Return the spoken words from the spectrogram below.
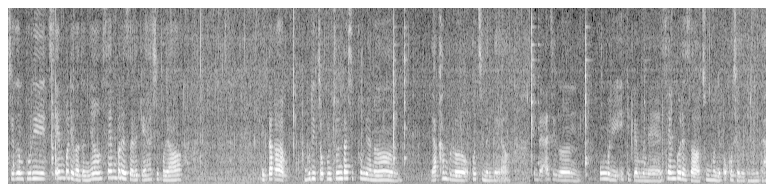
지금 불이 센 불이거든요. 센 불에서 이렇게 하시고요. 이따가 물이 조금 준다 싶으면은 약한 불로 고치면 돼요. 근데 아직은 국물이 있기 때문에 센 불에서 충분히 볶으셔도 됩니다.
